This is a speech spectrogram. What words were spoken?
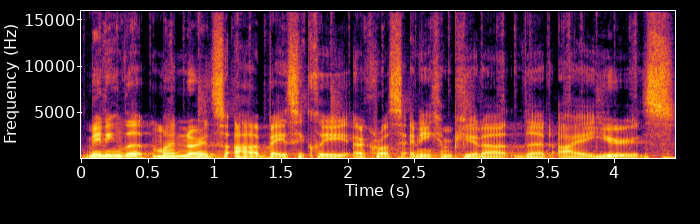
meaning that my notes are basically across any computer that I use.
